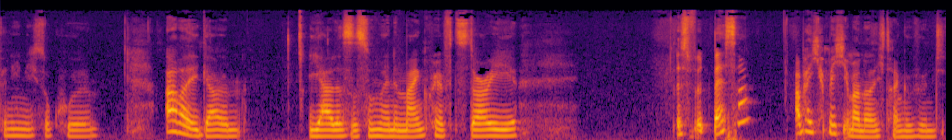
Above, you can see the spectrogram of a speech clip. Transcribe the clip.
finde ich nicht so cool. Aber egal. Ja, das ist so meine Minecraft-Story. Es wird besser, aber ich habe mich immer noch nicht dran gewöhnt.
